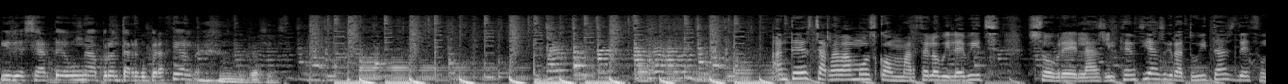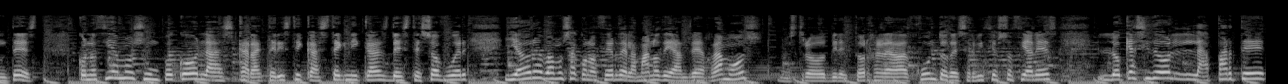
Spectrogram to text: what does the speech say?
y desearte una pronta recuperación. Mm, gracias. Antes charlábamos con Marcelo Vilevich sobre las licencias gratuitas de Zuntest. Conocíamos un poco las características técnicas de este software y ahora vamos a conocer de la mano de Andrés Ramos, nuestro director general adjunto de Servicios Sociales, lo que ha sido la parte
